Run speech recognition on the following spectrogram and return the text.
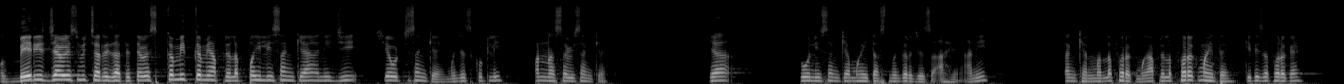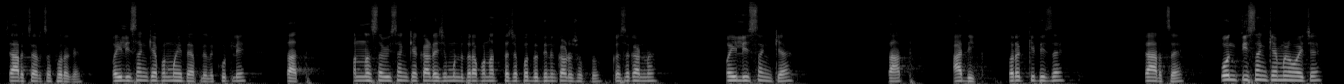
मग बेरीज ज्यावेळेस विचारली जाते त्यावेळेस कमीत कमी आपल्याला पहिली संख्या आणि जी शेवटची संख्या आहे म्हणजेच कुठली? पन्नासावी संख्या. या दोन्ही संख्या माहीत असणं गरजेचं आहे. आणि संख्यांमधला फरक मग आपल्याला फरक माहीत आहे. कितीचा फरक आहे? चार चारचा फरक आहे. पहिली संख्या पण माहीत आहे आपल्याला. कुठले? सात. पन्नासावी संख्या काढायची म्हणलं तर आपण आत्ताच्या पद्धतीने काढू शकतो. कसं काढणार पहिली संख्या सात अधिक. फरक कितीचा आहे? चारचा आहे. कोणती संख्या मिळवायची आहे?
